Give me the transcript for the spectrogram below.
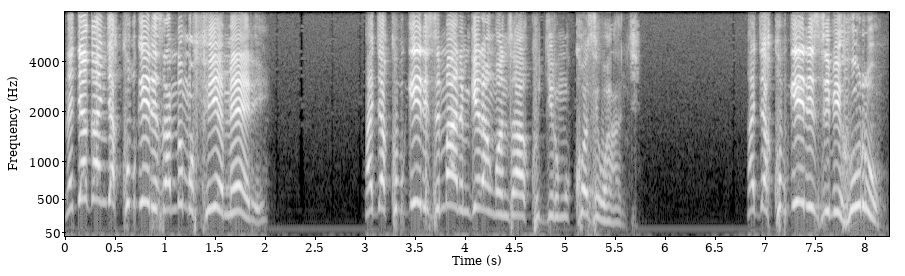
Najyaga njya kubwiriza ndi umufiyemeri. Nkajya kubwiriza imana imbwira ngo nzakugira umukozi wanjye. Nkajya kubwiriza ibihuru.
